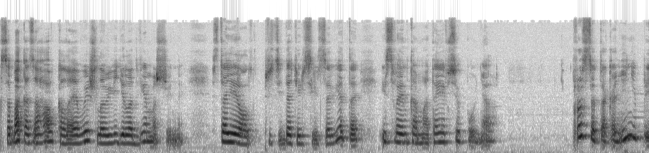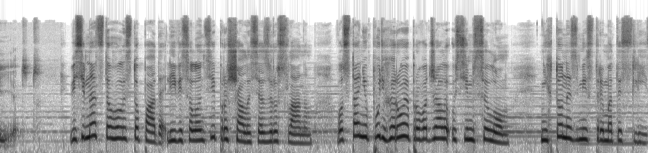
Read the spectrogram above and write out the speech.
собака загавкала, я вышла, увидела две машины. Стоял председатель сельсовета и с военкомата, я все поняла. Просто так они не приедут. 18 листопада ліві солонці прощалися з Русланом. В останню путь герої проводжали усім селом. Ніхто не зміг стримати сліз.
